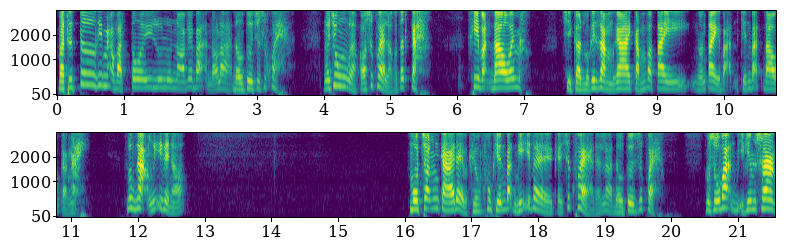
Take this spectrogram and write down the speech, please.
và thứ tư cái mẹo vặt tôi luôn luôn nói với bạn đó là đầu tư cho sức khỏe. Nói chung là có sức khỏe là có tất cả. Khi bạn đau ấy mà, chỉ cần một cái rằm gai cắm vào tay, ngón tay của bạn khiến bạn đau cả ngày. Lúc nào cũng nghĩ về nó. Một trong những cái để không khiến bạn nghĩ về cái sức khỏe đó là đầu tư sức khỏe. Một số bạn bị viêm xoang.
